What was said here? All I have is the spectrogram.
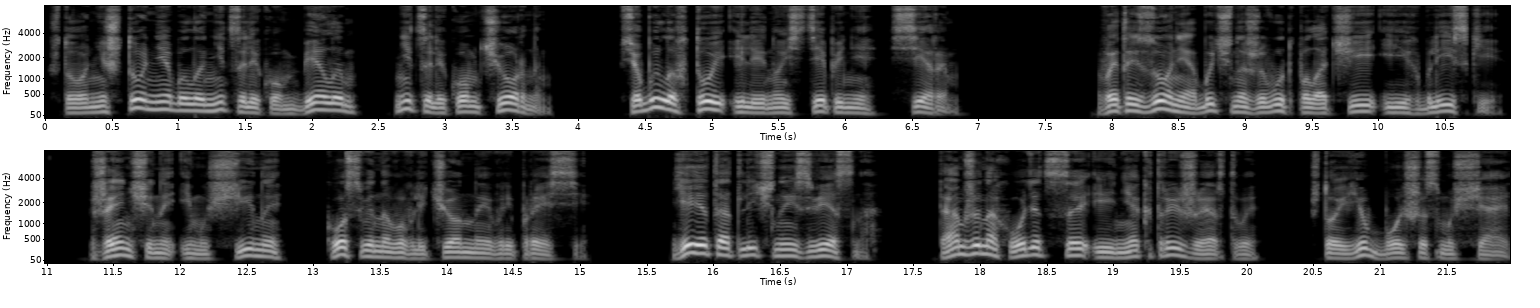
что ничто не было ни целиком белым, ни целиком черным, все было в той или иной степени серым. В этой зоне обычно живут палачи и их близкие, женщины и мужчины, косвенно вовлеченные в репрессии. Ей это отлично известно. Там же находятся и некоторые жертвы, что ее больше смущает.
